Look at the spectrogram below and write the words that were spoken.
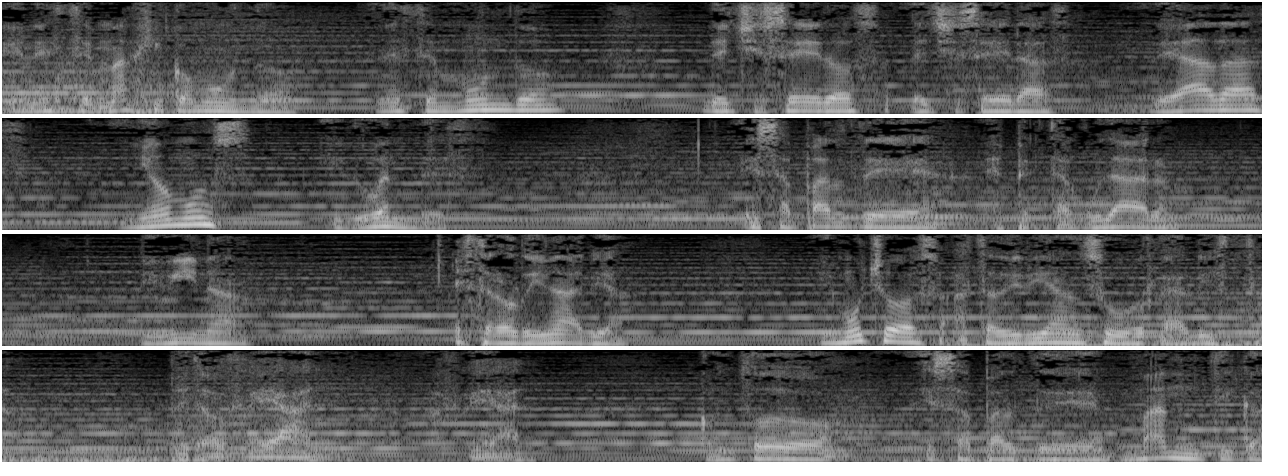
en este mágico mundo, en este mundo de hechiceros, de hechiceras, de hadas, gnomos y duendes. Esa parte espectacular, divina, extraordinaria, y muchos hasta dirían surrealista, pero real, real, con toda esa parte mántica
